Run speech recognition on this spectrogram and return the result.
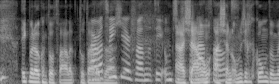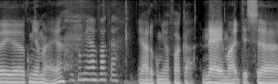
Ik ben ook een totale, totale maar wat vind je ervan dat hij omtzigt Als je, aan, aanvalt? als je aan omzicht komt, dan ben je, kom je aan mij, hè? Dan kom je aan vakka. Ja, dan kom je aan vakka. Nee, maar het is... eh,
